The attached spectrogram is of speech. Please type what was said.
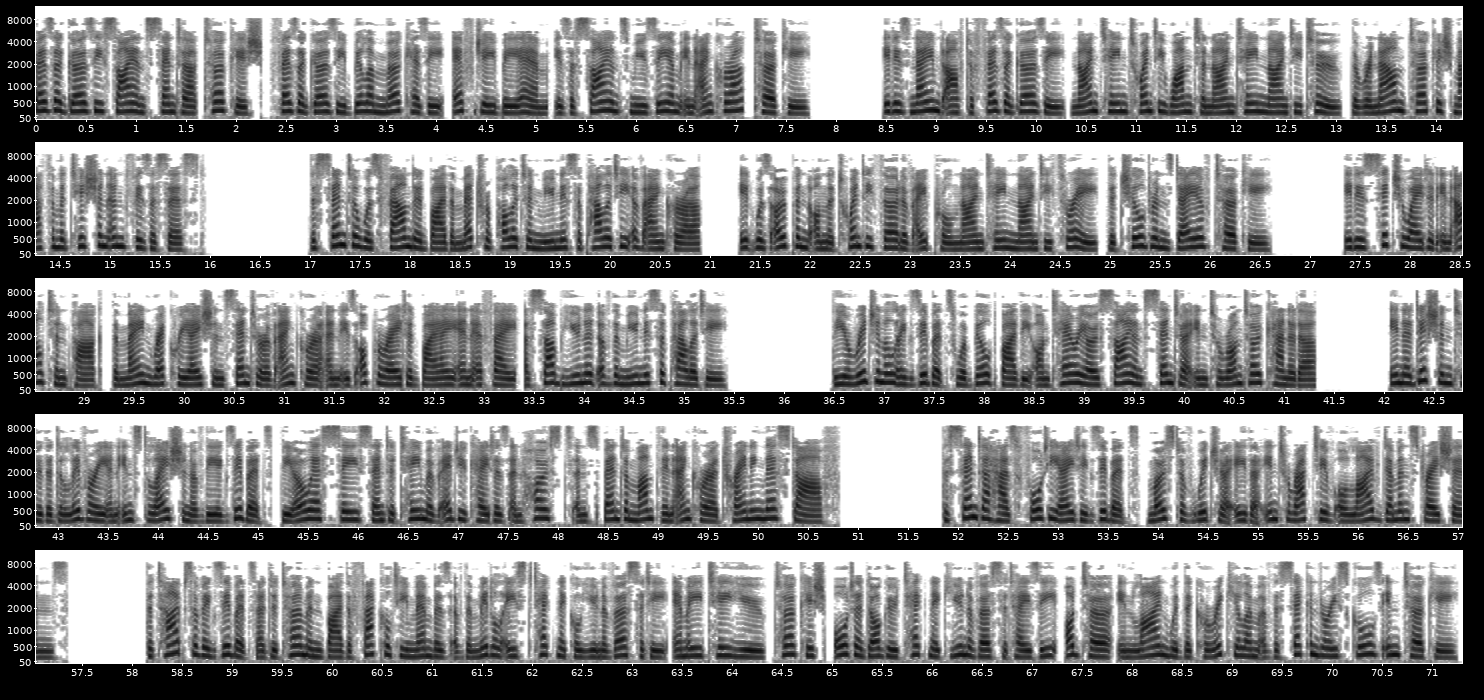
Feza Gürsey Science Center Turkish, Feza Gürsey Bilim Merkezi, FGBM is a science museum in Ankara, Turkey. It is named after Feza Gürsey (1921–1992), the renowned Turkish mathematician and physicist. The center was founded by the Metropolitan Municipality of Ankara. It was opened on 23 April 1993, the Children's Day of Turkey. It is situated in Altınpark, the main recreation centre of Ankara and is operated by ANFA, a sub-unit of the municipality. The original exhibits were built by the Ontario Science Centre in Toronto, Canada. In addition to the delivery and installation of the exhibits, the OSC sent a team of educators and hosts and spent a month in Ankara training their staff. The center has 48 exhibits, most of which are either interactive or live demonstrations. The types of exhibits are determined by the faculty members of the Middle East Technical University METU, Turkish, Orta Doğu Teknik Üniversitesi, ODTÜ in line with the curriculum of the secondary schools in Turkey.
